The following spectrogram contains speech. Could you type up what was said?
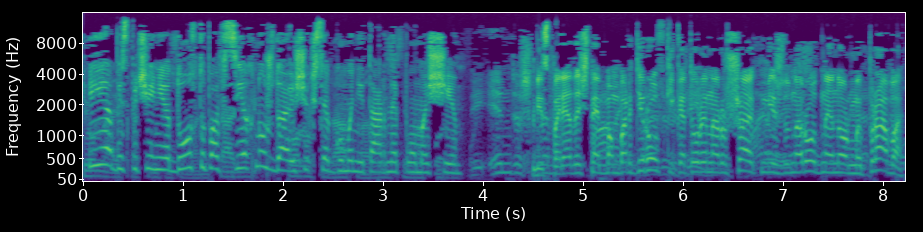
и обеспечение доступа всех нуждающихся в гуманитарной помощи. Беспорядочные бомбардировки, которые нарушают международные нормы права,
